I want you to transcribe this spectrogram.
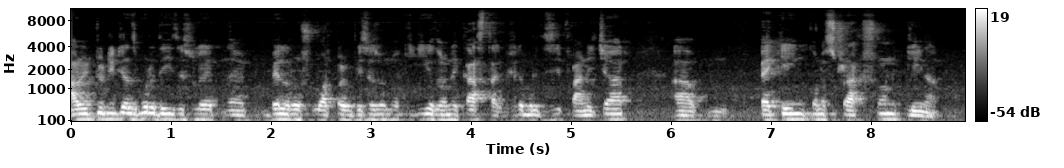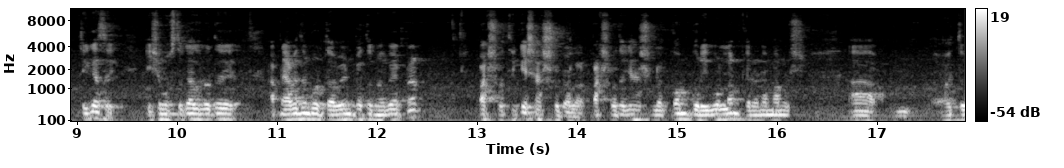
আরও একটু ডিটেলস বলে দিই যে আসলে আহ, বেলারুশ ওয়ার্ক পারমিট ভিসার জন্য কী কী ধরনের কাজ থাকবে সেটা বলে দিচ্ছি। ফার্নিচার প্যাকিং কনস্ট্রাকশন ক্লিনার ঠিক আছে? এই সমস্ত কাজগুলোতে আপনি আবেদন করতে পারবেন। বেতন হবে আপনার পাঁচশো থেকে সাতশো ডলার পাঁচশো থেকে সাতশো ডলার কম করেই বললাম কেননা মানুষ হয়তো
